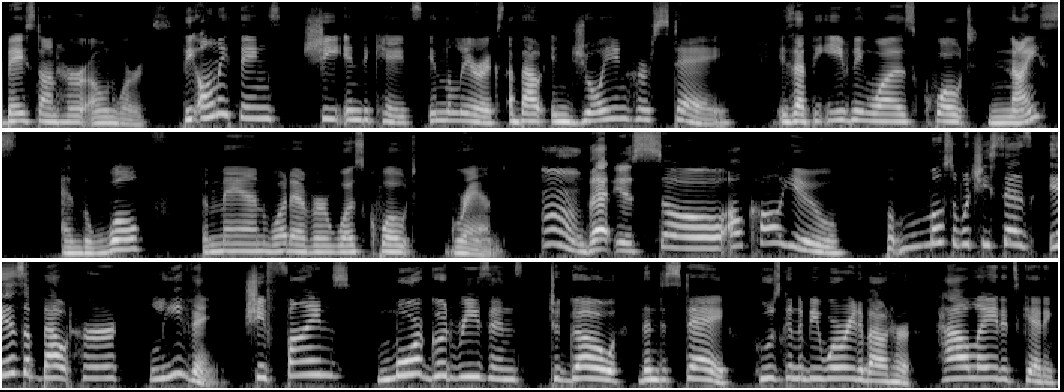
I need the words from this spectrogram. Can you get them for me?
based on her own words. The only things she indicates in the lyrics about enjoying her stay is that the evening was, quote, nice, and the wolf, the man, whatever, was, quote, grand. Mm, that is so, I'll call you. But most of what she says is about her leaving. She finds more good reasons to go than to stay. Who's going to be worried about her? How late it's getting?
